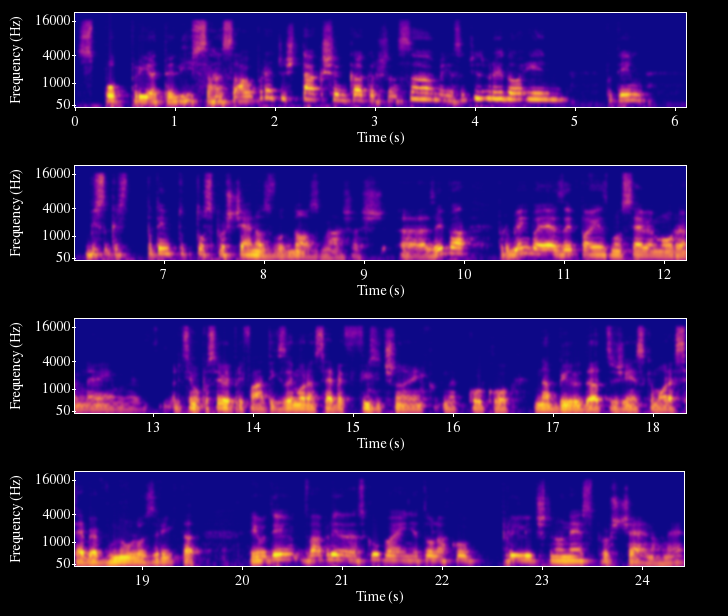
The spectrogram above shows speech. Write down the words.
spoprijateljiš sam s sabo, rečeš takšen, kakršen sem, jaz sem čez vredo in potem, v bistvu, potem tudi to sproščenost v odnos znašaš. Uh, zdaj pa problem pa je, zdaj pa jaz sebe moram, ne vem, recimo posebej pri fantih, zdaj moram sebe fizično, ne vem, nekoliko nabildati, ženska mora sebe v nulo zrihtati. In potem dva prideta skupaj in je to lahko prilično nesproščeno. Ne?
